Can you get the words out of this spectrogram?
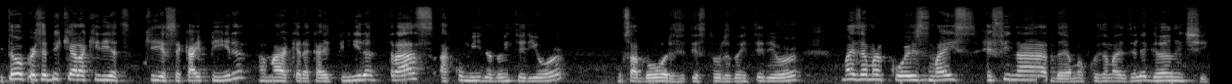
Então eu percebi que ela queria, queria ser caipira, a marca era caipira, traz a comida do interior, os sabores e texturas do interior, mas é uma coisa mais refinada, é uma coisa mais elegante.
